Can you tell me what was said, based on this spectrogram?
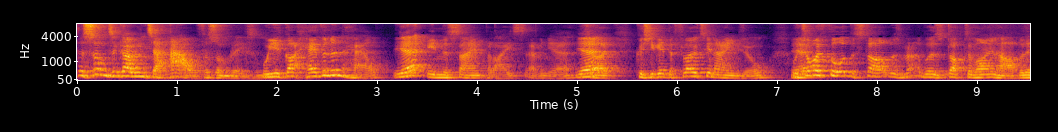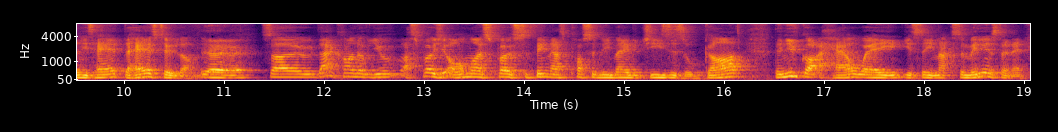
the sons are going to hell for some reason. Well, you've got heaven and hell. yeah. in the same place, haven't you? Yeah. Because you get the floating angel, which Yeah. I thought the start was was Doctor Reinhardt, but then his hair, the hair's too long. Yeah, yeah. So that kind of you, I suppose you're almost supposed to think that's possibly maybe Jesus or God. Then you've got hell where you, you see Maximilian standing there.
